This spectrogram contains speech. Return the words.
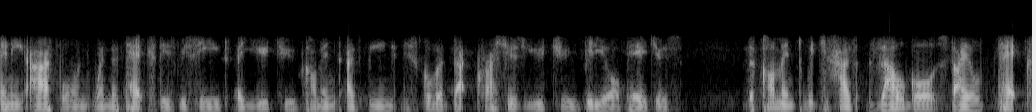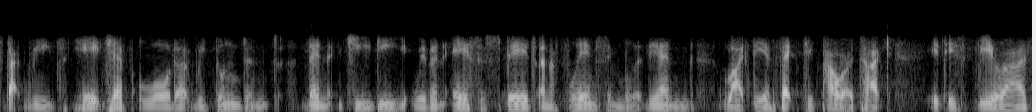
any iPhone when the text is received, a YouTube comment has been discovered that crashes YouTube video pages. The comment, which has Zalgo style text that reads HF loader redundant, then GD with an ace of spades and a flame symbol at the end, like the effective power attack, it is theorized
